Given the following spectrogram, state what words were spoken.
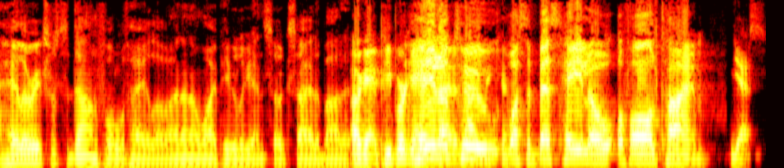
Halo Reach was the downfall of Halo. I don't know why people are getting so excited about it. Okay, people are getting Halo excited about it Two because- was the best Halo of all time. yes.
